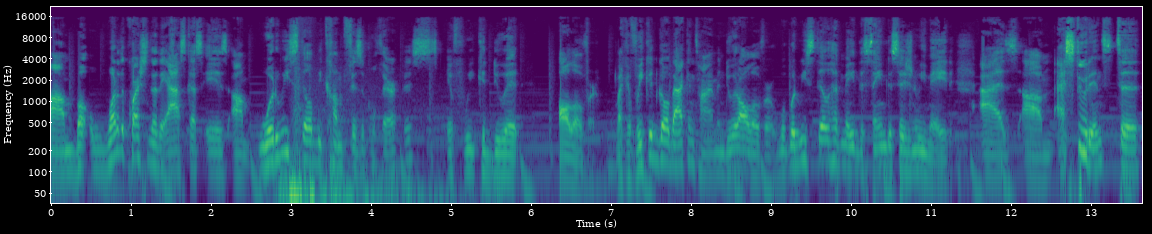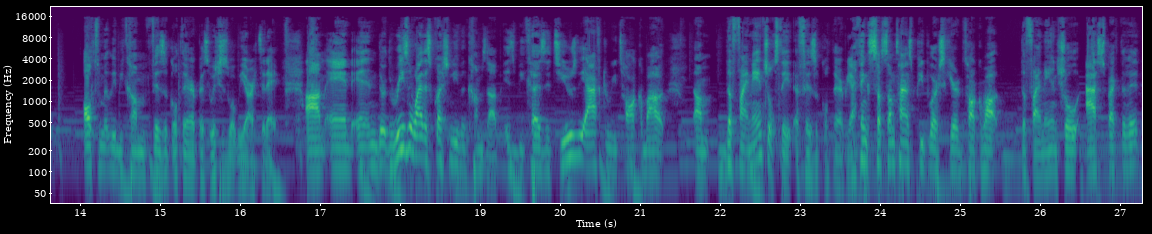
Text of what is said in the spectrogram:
um, but one of the questions that they ask us is um, would we still become physical therapists if we could do it all over like if we could go back in time and do it all over would we still have made the same decision we made as um, as students to ultimately become physical therapists, which is what we are today. Um, and and the, the, reason why this question even comes up is because it's usually after we talk about um, the financial state of physical therapy. I think so, sometimes people are scared to talk about the financial aspect of it,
